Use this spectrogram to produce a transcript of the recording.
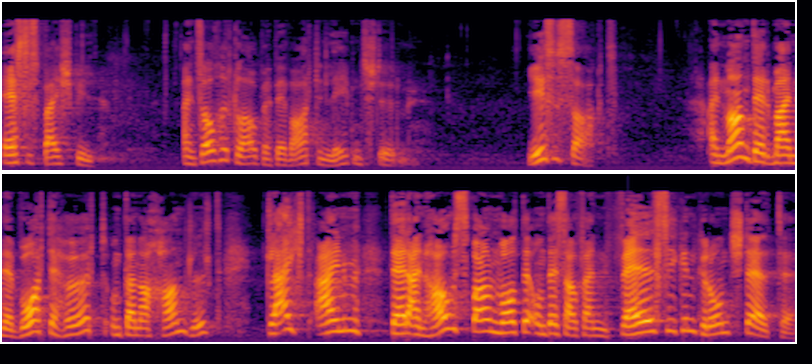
Erstes Beispiel. Ein solcher Glaube bewahrt in Lebensstürmen. Jesus sagt, ein Mann, der meine Worte hört und danach handelt, gleicht einem, der ein Haus bauen wollte und es auf einen felsigen Grund stellte.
